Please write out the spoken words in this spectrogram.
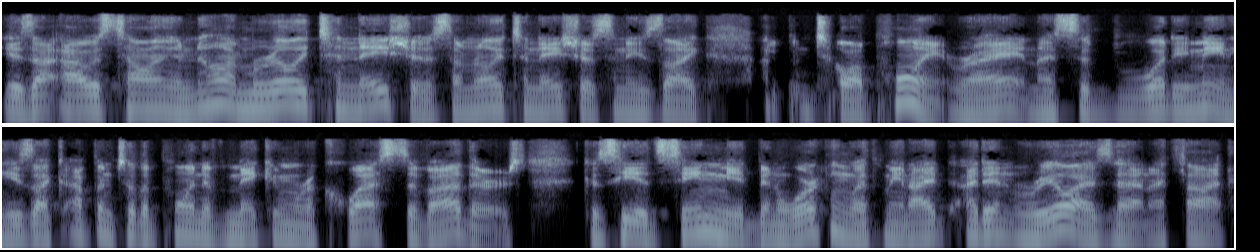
Is I, I, was telling him, no, I'm really tenacious. I'm really tenacious, and he's like, up until a point, right? And I said, what do you mean? He's like, up until the point of making requests of others, because he had seen me, had been working with me, and I I didn't realize that, and I thought,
